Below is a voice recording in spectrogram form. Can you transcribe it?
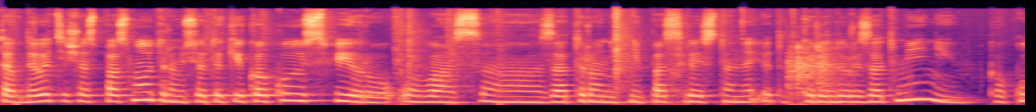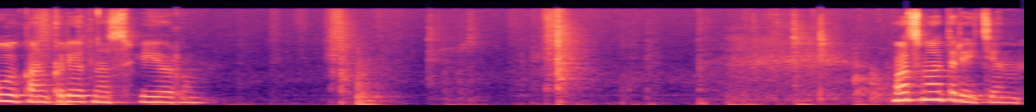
Так, давайте сейчас посмотрим все-таки, какую сферу у вас э, затронет непосредственно этот коридор затмений, какую конкретно сферу. Вот смотрите,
